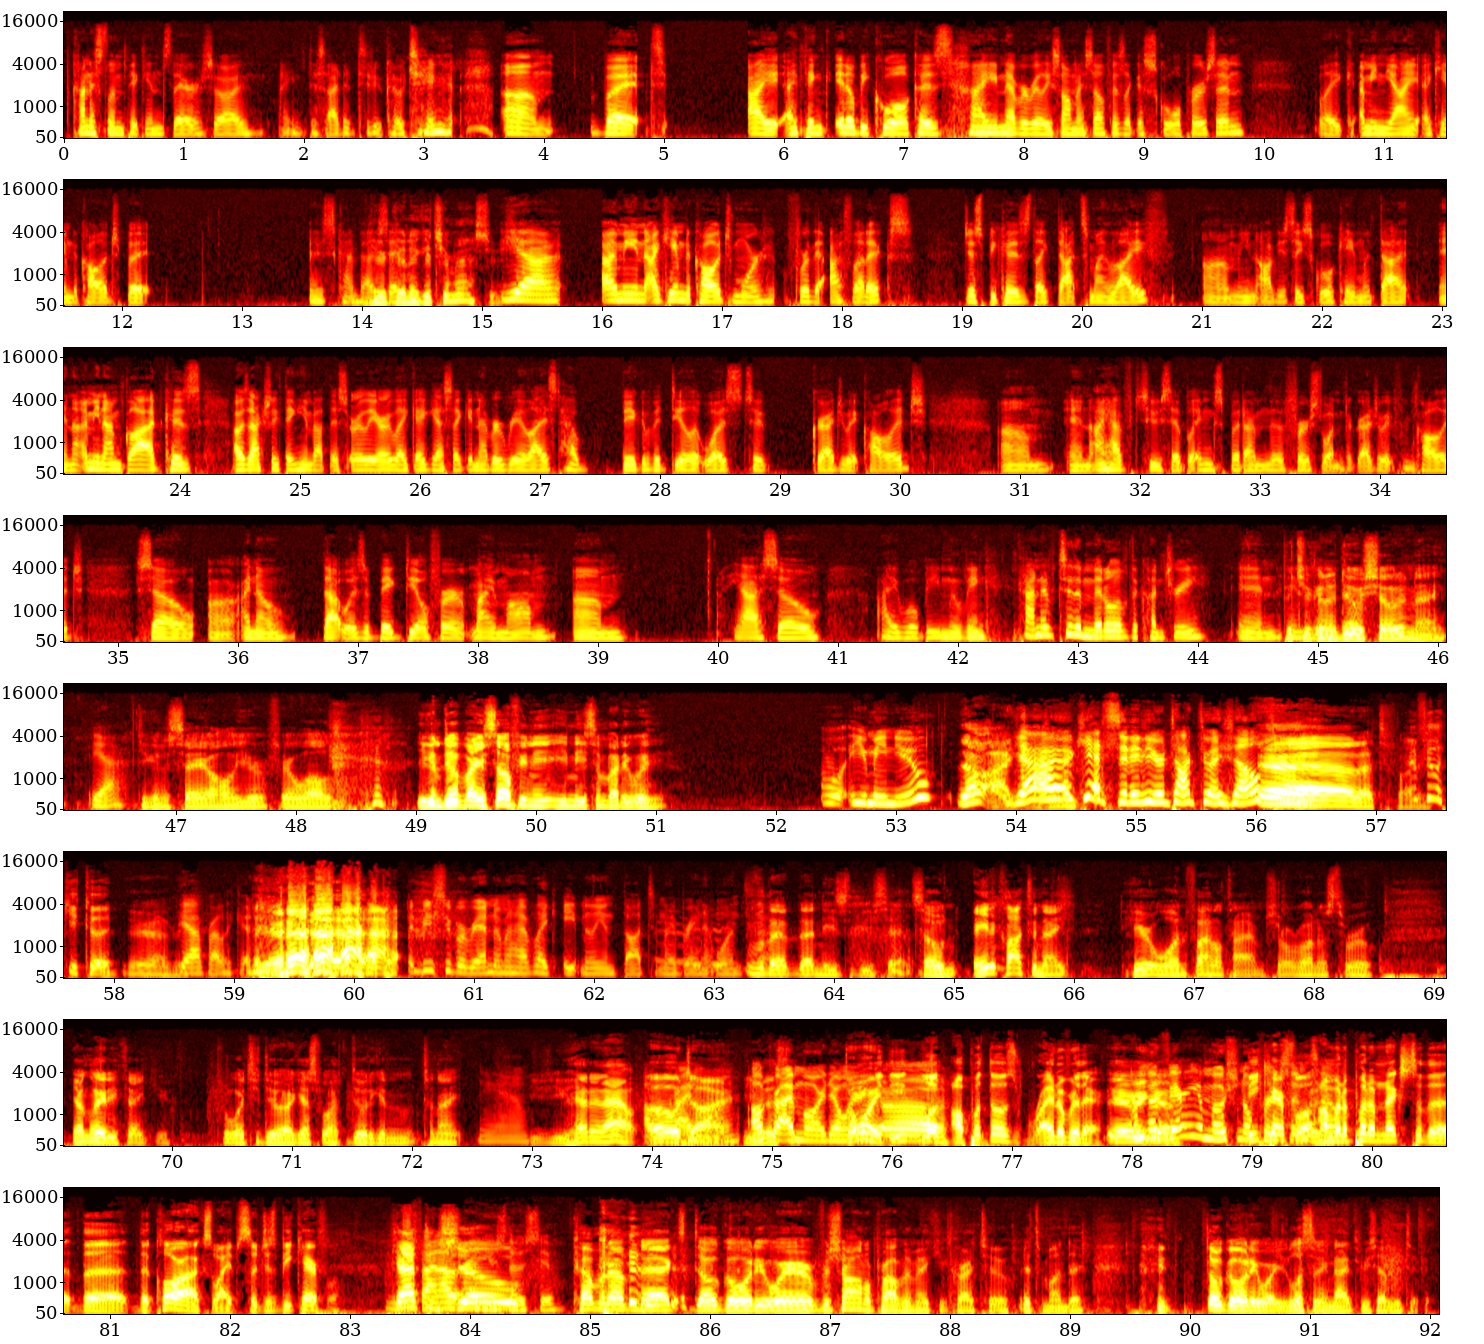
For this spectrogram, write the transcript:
Kind of slim pickings there, so I, I decided to do coaching. um, but I I think it'll be cool because I never really saw myself as like a school person. Like I mean, yeah, I, I came to college, but it's kind of bad You're to gonna get your master's. Yeah, I mean, I came to college more for the athletics, just because like that's my life. Um, I mean, obviously school came with that, and I mean, I'm glad because I was actually thinking about this earlier. Like, I guess I could never realized how big of a deal it was to graduate college. Um, and I have two siblings, but I'm the first one to graduate from college, so uh, I know that was a big deal for my mom. Um, yeah, so I will be moving kind of to the middle of the country in. But in you're gonna do a show tonight. Yeah. You're gonna say all your farewells. you're gonna do it by yourself. You need you need somebody with you. Well, you mean you? No, I yeah, I can't sit in here and talk to myself. Yeah, that's funny. I feel like you could. yeah, I think- Yeah, I probably could. It'd be super random. I have like eight million thoughts in my brain at once. Well, so. that that needs to be said. So eight o'clock tonight. Here one final time. She'll run us through. Young lady, thank you for what you do. I guess we'll have to do it again tonight. yeah. You, you had it out. I'll Oh, cry darn. More. I'll cry it. more. Don't, Don't worry. worry. Uh, look, I'll put those right over there. There we I'm a go. very emotional Be person. careful. so- I'm gonna put them next to the the the Clorox wipes, so just be careful. Captain fine, I'll- I'll Show. use those too. Coming up next, don't go anywhere. Vashon will probably make you cry too. It's Monday. don't go anywhere. You're listening to 937 Ticket.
